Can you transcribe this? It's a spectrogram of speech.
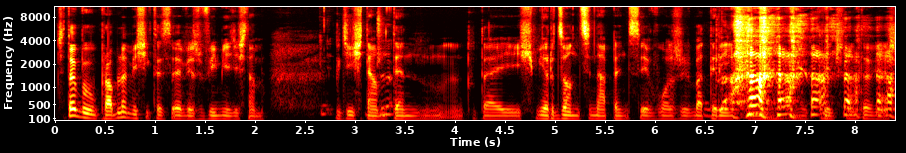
czy to był problem, jeśli ktoś sobie, wiesz, wyjmie gdzieś tam gdzieś tam Dla... ten tutaj śmierdzący napęd sobie włoży w baterii elektryczne, to wiesz.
